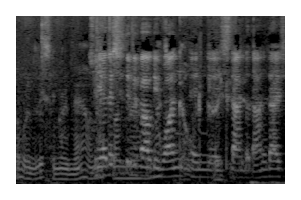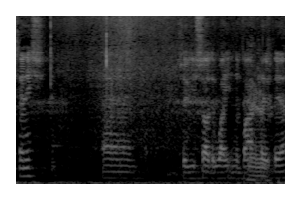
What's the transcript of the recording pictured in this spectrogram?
Oh, we're in the listening room now. So yeah, this is the Vivaldi one in the standard anodized finish. Um, so you saw the white in the back Very out there.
